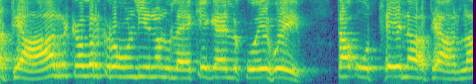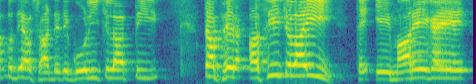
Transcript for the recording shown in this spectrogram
ਹਥਿਆਰ ਰਿਕਵਰ ਕਰਾਉਣ ਲਈ ਇਹਨਾਂ ਨੂੰ ਲੈ ਕੇ ਗਏ, ਲਕੋਏ ਹੋਏ, ਤਾਂ ਉੱਥੇ ਇਹਨਾਂ ਹਥਿਆਰ ਲੱਭਦਿਆਂ ਸਾਡੇ ਤੇ ਗੋਲੀ ਚਲਾਤੀ। ਤਾਂ ਫਿਰ ਅਸੀਂ ਚਲਾਈ ਤੇ ਇਹ ਮਾਰੇ ਗਏ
